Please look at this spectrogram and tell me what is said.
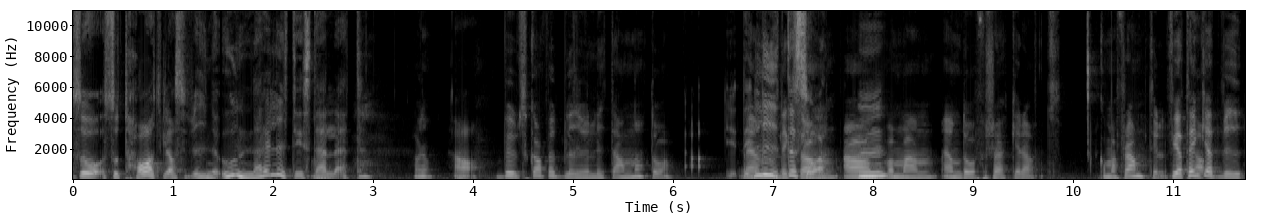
Så, så ta ett glas vin och unna dig lite istället. Mm. Ja. Budskapet blir ju lite annat då. Än lite liksom, så. Ja, mm. vad man ändå försöker att komma fram till. För jag tänker att vi,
